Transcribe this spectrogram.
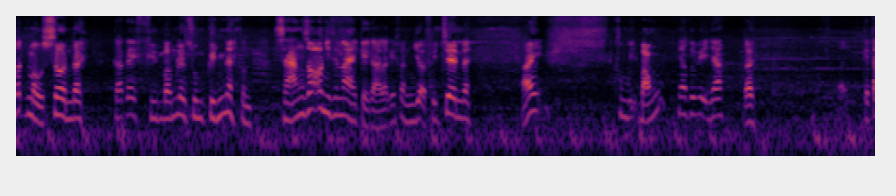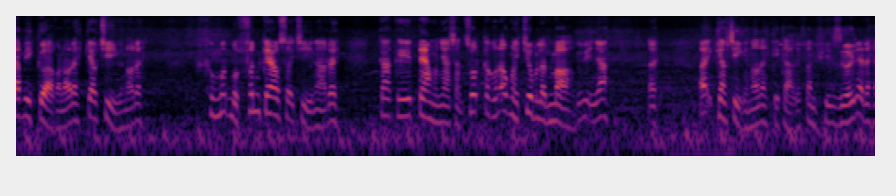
mất màu sơn đây. Các cái phím bấm lên xuống kính này còn sáng rõ như thế này kể cả là cái phần nhựa phía trên đây. Đấy không bị bóng nha quý vị nhá. Đây đấy, cái tắp vi cửa của nó đây keo chỉ của nó đây. Không mất một phân keo sợi chỉ nào đây. Các cái tem của nhà sản xuất các con ốc này chưa một lần mở quý vị nhá. Đây đấy keo chỉ của nó đây kể cả cái phần phía dưới này đây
